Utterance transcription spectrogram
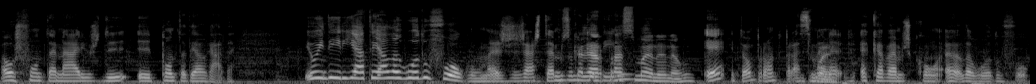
aos fontanários de eh, Ponta Delgada. Eu ainda iria até à Lagoa do Fogo, mas já estamos Se um calhar bocadinho... para a semana, não? É, então pronto, para a Muito semana bem. acabamos com a Lagoa do Fogo.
